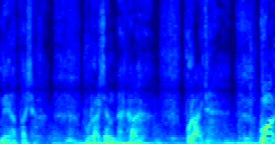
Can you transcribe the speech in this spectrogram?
Ne yapacağım? Vuracağım ben ha? Vur haydi. Vur!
